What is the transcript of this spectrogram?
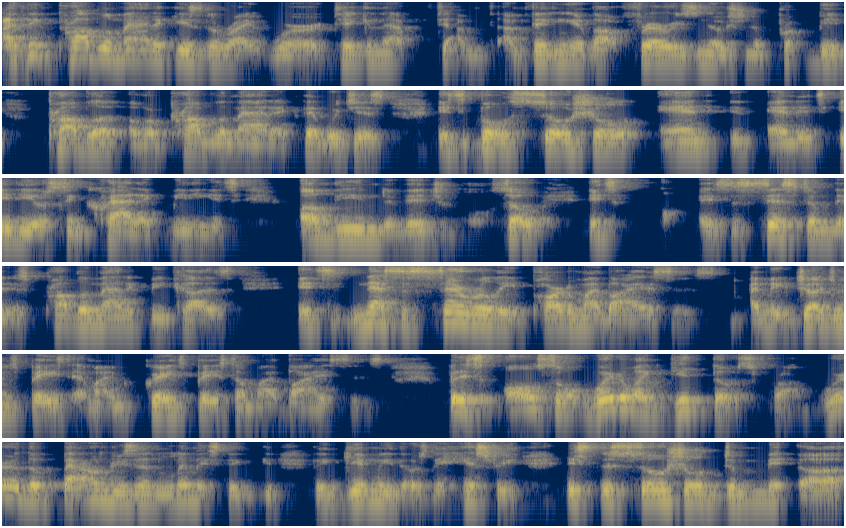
I think problematic is the right word. Taking that, I'm, I'm thinking about Freire's notion of pro- problem of a problematic that which is it's both social and and it's idiosyncratic, meaning it's of the individual. So it's it's a system that is problematic because it's necessarily part of my biases. I make judgments based and my grades based on my biases. But it's also where do I get those from? Where are the boundaries and limits that, that give me those? The history. It's the social uh,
